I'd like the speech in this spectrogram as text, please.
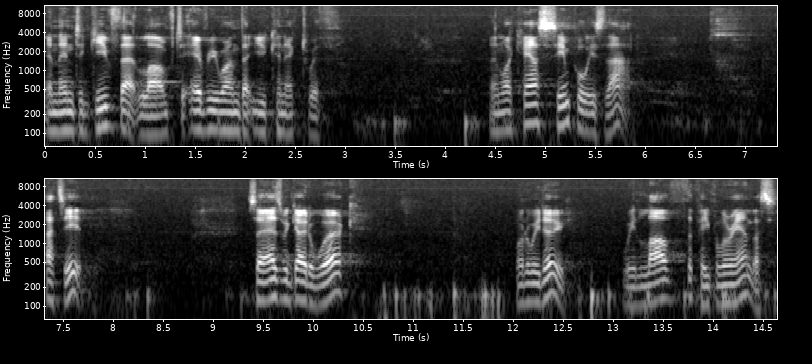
and then to give that love to everyone that you connect with. And, like, how simple is that? That's it. So, as we go to work, what do we do? We love the people around us.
